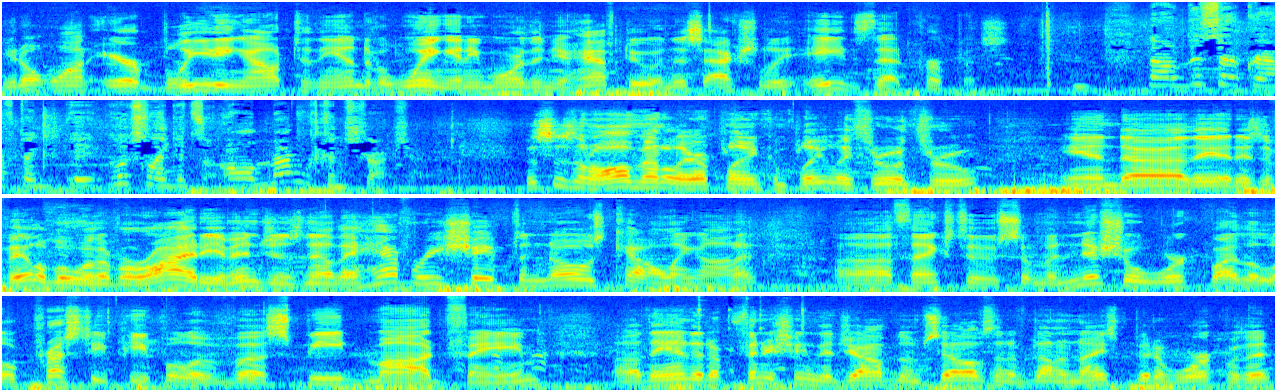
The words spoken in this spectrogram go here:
You don't want air bleeding out to the end of a wing any more than you have to, and this actually aids that purpose. Now, this aircraft, it looks like it's all metal construction. This is an all-metal airplane completely through and through, and uh, they, it is available with a variety of engines. Now, they have reshaped the nose cowling on it, uh, thanks to some initial work by the Lopresti people of uh, speed mod fame. Uh, they ended up finishing the job themselves and have done a nice bit of work with it.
